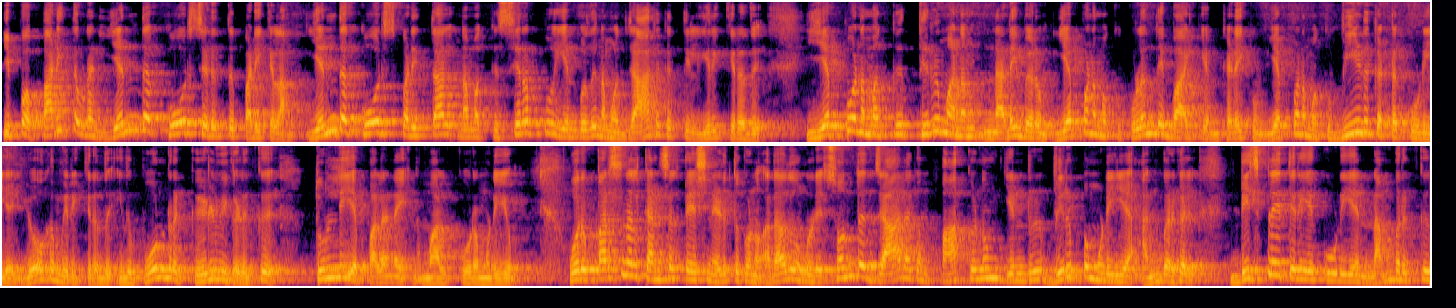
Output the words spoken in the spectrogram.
இப்போ படித்தவுடன் எந்த கோர்ஸ் எடுத்து படிக்கலாம்? எந்த கோர்ஸ் படித்தால் நமக்கு சிறப்பு என்பது நம்ம ஜாதகத்தில் இருக்கிறது. எப்போ நமக்கு திருமணம் நடைபெறும்? எப்போ நமக்கு குழந்தை பாக்கியம் கிடைக்கும்? எப்போ நமக்கு வீடு கட்டக்கூடிய யோகம் இருக்கிறது? இது போன்ற கேள்விகளுக்கு துல்லிய பலனை நம்மால் கூற முடியும். ஒரு பர்சனல் கன்சல்டேஷன் எடுத்துக்கணும். அதாவது உங்களுடைய சொந்த ஜாதகம் பார்க்கணும் என்று விருப்பமுடைய அன்பர்கள் டிஸ்ப்ளே தெரியக்கூடிய நம்பருக்கு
